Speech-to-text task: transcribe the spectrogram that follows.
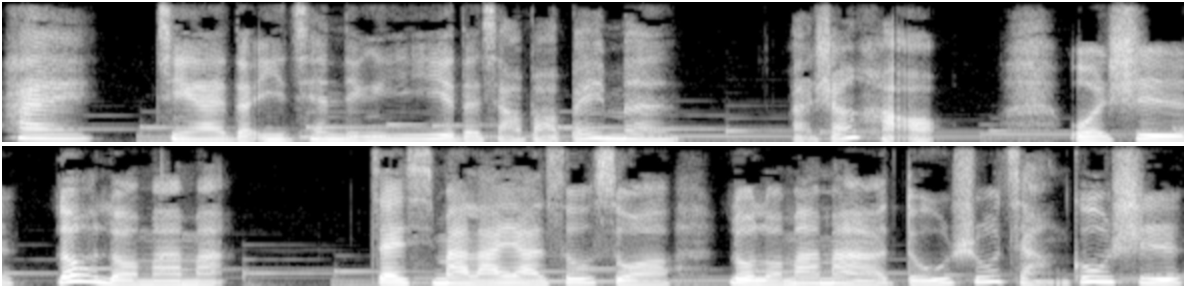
嗨，亲爱的《一千零一夜》的小宝贝们，晚上好！我是洛洛妈妈，在喜马拉雅搜索“洛洛妈妈读书讲故事”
